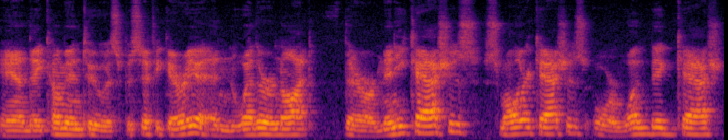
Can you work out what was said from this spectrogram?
And they come into a specific area, and whether or not there are many caches, smaller caches, or one big cache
